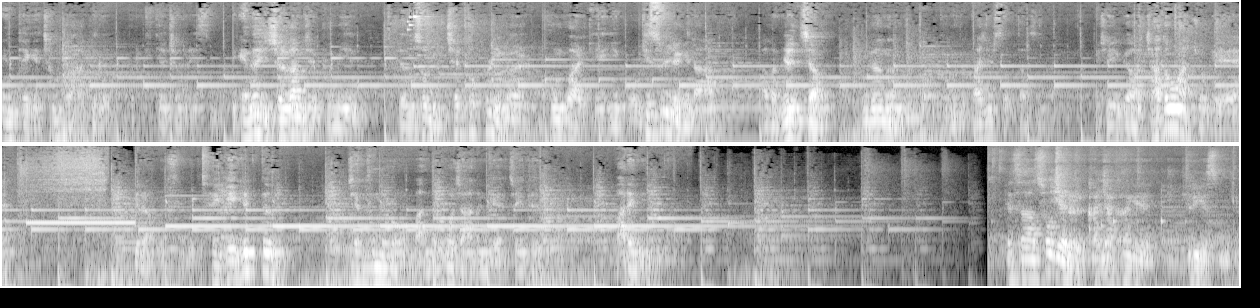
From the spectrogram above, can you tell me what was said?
엔텍에 참가하기로 그렇게 결정을 했습니다. 에너지 절감 제품인 변속 유체 커플링을 홍보할 계획이고 기술력이나 아까 열정 이거는 뭐 빠질 수 없다고 생각합니다. 저희가 자동화 쪽에 일을 하고 있습니다. 세계 1등 제품으로 만들고자 하는 게 저희들 바람입니다. 회사 소개를 간략하게 드리겠습니다.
